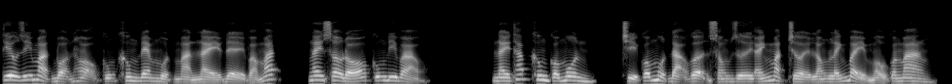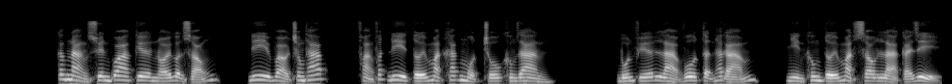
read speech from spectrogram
tiêu dĩ mặt bọn họ cũng không đem một màn này để vào mắt, ngay sau đó cũng đi vào. Này tháp không có môn, chỉ có một đạo gợn sóng dưới ánh mặt trời lóng lánh bảy màu quan mang. Các nàng xuyên qua kia nói gợn sóng, đi vào trong tháp, phảng phất đi tới mặt khác một chỗ không gian. Bốn phía là vô tận hắc ám, nhìn không tới mặt sau là cái gì.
